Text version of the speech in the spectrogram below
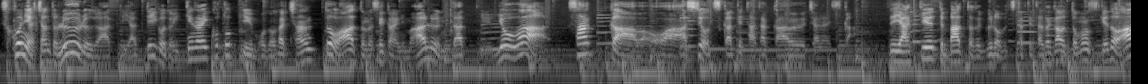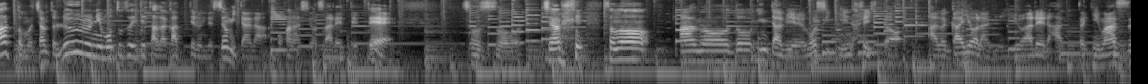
そこにはちゃんとルールがあってやっていいこといけないことっていうものがちゃんとアートの世界にもあるんだっていう要はサッカーは足を使って戦うじゃないですか。で、野球ってバットとグローブ使って戦うと思うんですけど、アートもちゃんとルールに基づいて戦ってるんですよ、みたいなお話をされてて、そうそう。ちなみに、その、あの、インタビュー、もし気になる人、あの、概要欄に URL 貼っときます。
